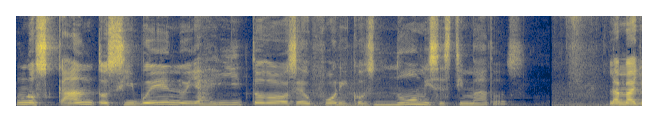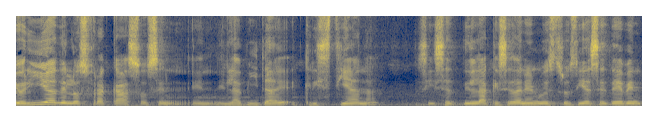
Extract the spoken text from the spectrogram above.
unos cantos y bueno, y ahí todos eufóricos. No, mis estimados. La mayoría de los fracasos en, la vida cristiana, ¿sí? la que se dan en nuestros días, se deben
